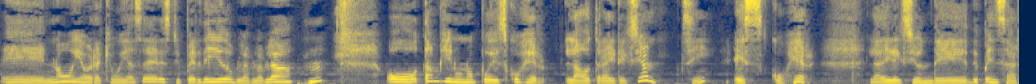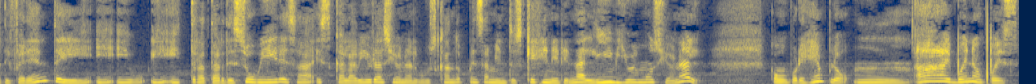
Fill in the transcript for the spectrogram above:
eh, no, y ahora qué voy a hacer, estoy perdido, bla, bla, bla. O también uno puede escoger la otra dirección, ¿sí? Escoger la dirección de, pensar diferente y, tratar de subir esa escala vibracional buscando pensamientos que generen alivio emocional. Como por ejemplo, mm, ay, bueno, pues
